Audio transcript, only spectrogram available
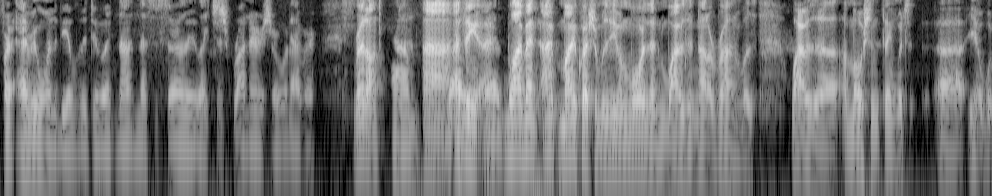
for everyone to be able to do it, not necessarily like just runners or whatever. Right on. Um, uh, right, I think. Uh, well, I meant I, my question was even more than why was it not a run? Was why was it a, a motion thing? Which uh, you know,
